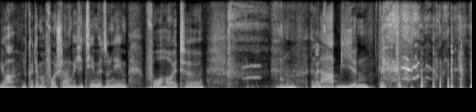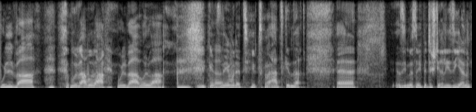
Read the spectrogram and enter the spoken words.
ja, ihr könnt ja mal vorschlagen, welche Themen wir so nehmen. Vor heute. Ne? Labien. Vulva. Wohl wahr. Vulva, Vulva. Kennst du den, wo der Typ zum Arzt geht und sagt, äh, Sie müssen mich bitte sterilisieren.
